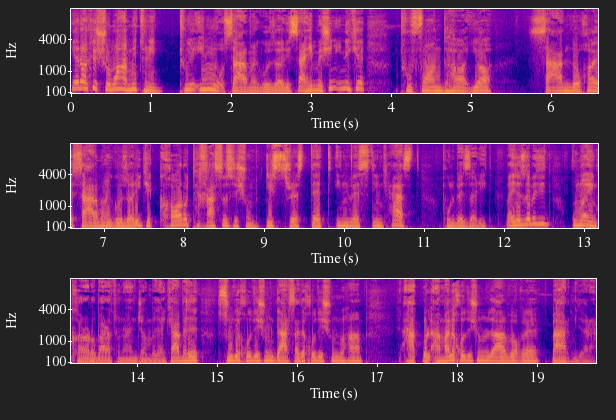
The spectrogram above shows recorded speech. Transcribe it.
یه راه که شما هم می‌تونید توی این نوع سرمایه گذاری سهیم بشین اینه که تو فاندها یا صندوق های سرمایه گذاری که کار و تخصصشون دیسترس دت اینوستینگ هست پول بذارید. و اجازه بدید اونا این کارا رو براتون انجام بدن که البته سود خودشون درصد خودشون رو هم حق العمل خودشون رو در واقع برمیدارن.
